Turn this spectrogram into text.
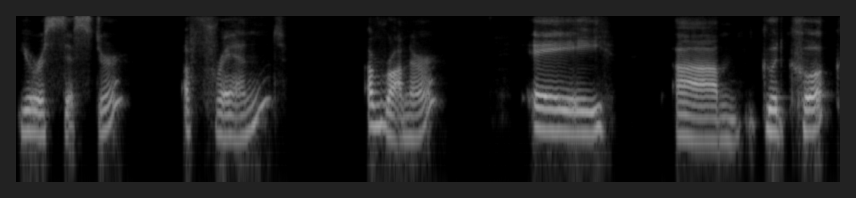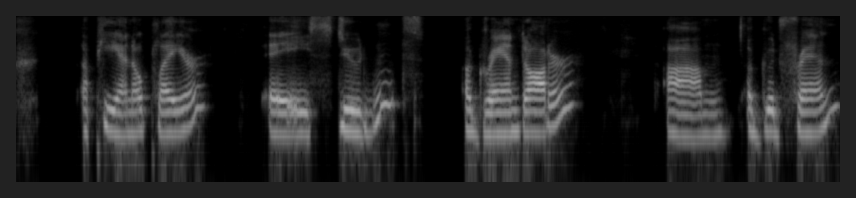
you're a sister, a friend, a runner, a um, good cook, a piano player, a student, a granddaughter, um, a good friend.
